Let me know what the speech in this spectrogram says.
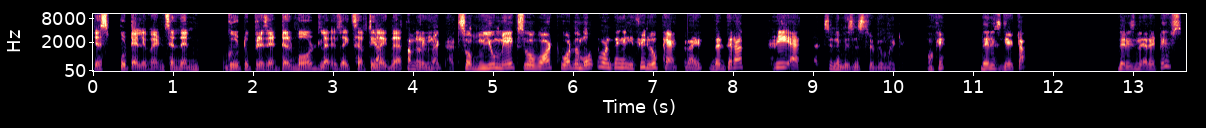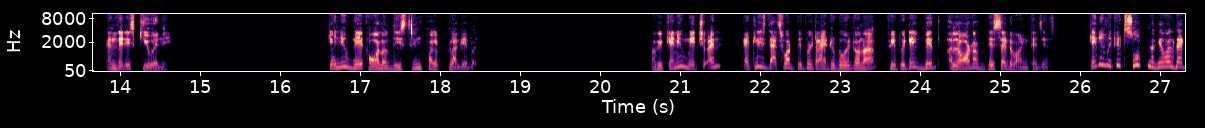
just put elements and then go to presenter mode, like, like something yeah, like that? Something like that. So you make, so what, what the most important thing, if you look at, right, that there are three aspects in a business review meeting. Okay. There is data, there is narratives, and there is Q&A. Can you make all of these things pluggable? Okay. Can you make sure, and at least that's what people try to do it on a PPT with a lot of disadvantages. Can you make it so pluggable that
